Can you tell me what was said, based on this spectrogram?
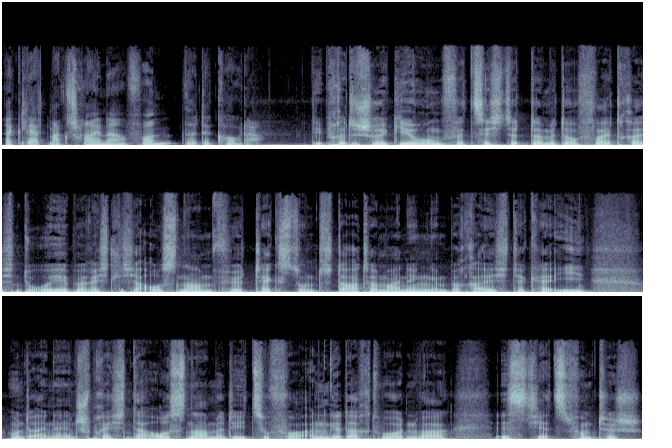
erklärt Max Schreiner von The Decoder. Die britische Regierung verzichtet damit auf weitreichende urheberrechtliche Ausnahmen für Text- und Datamining im Bereich der KI und eine entsprechende Ausnahme, die zuvor angedacht worden war, ist jetzt vom Tisch.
